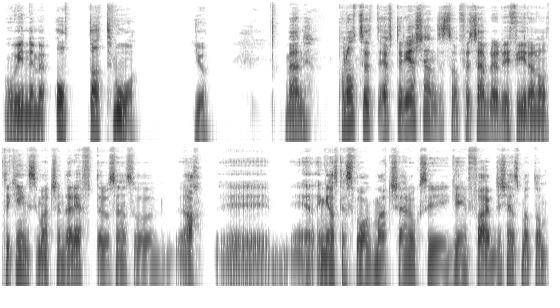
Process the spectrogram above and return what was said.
och vinner med 8-2. Jo. Men på något sätt efter det kändes det som, för sen blev det 4-0 till Kings i matchen därefter och sen så, ja, eh, en ganska svag match här också i Game 5. Det känns som att de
